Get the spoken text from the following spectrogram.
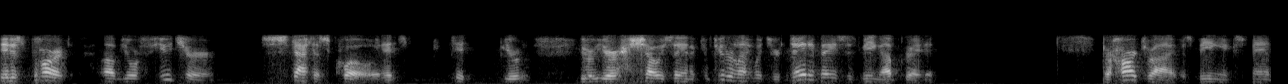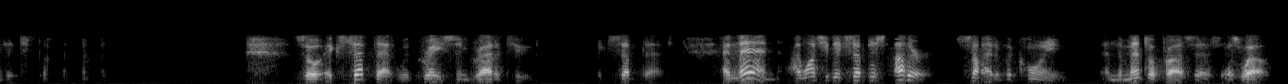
It is part of your future status quo, and it's it, your your your shall we say in a computer language, your database is being upgraded. Your hard drive is being expanded. so accept that with grace and gratitude. Accept that. And then I want you to accept this other side of the coin and the mental process as well.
